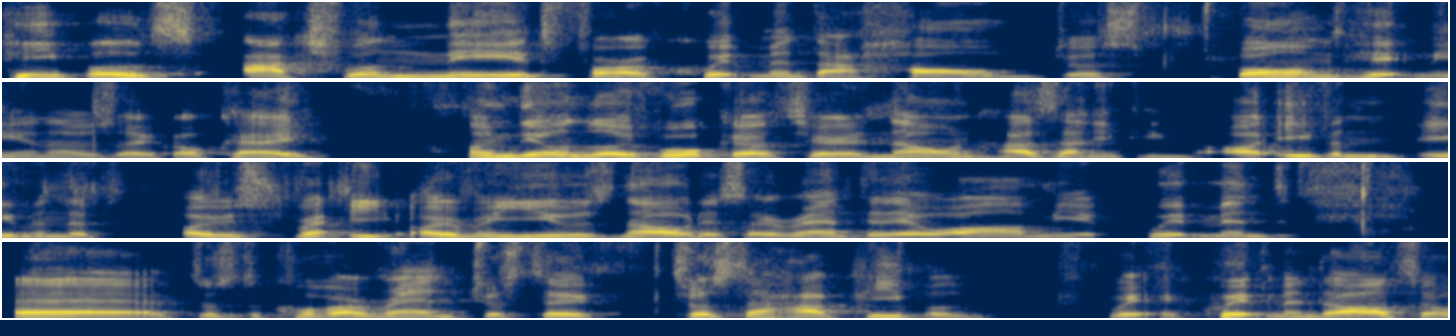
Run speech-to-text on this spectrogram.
people's actual need for equipment at home just boom hit me, and I was like, okay, I'm doing live workouts here. No one has anything. I, even even the I was I use notice. I rented out all my equipment, uh, just to cover rent, just to just to have people with equipment also.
